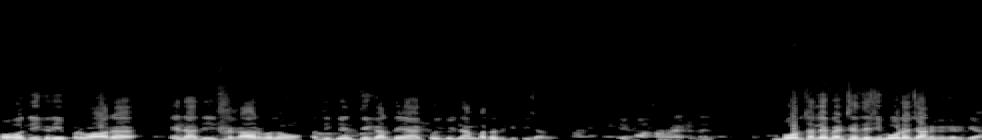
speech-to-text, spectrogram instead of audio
ਬਹੁਤ ਹੀ ਗਰੀਬ ਪਰਿਵਾਰ ਹੈ। ਇਹਨਾਂ ਦੀ ਸਰਕਾਰ ਵੱਲੋਂ ਅਸੀਂ ਬੇਨਤੀ ਕਰਦੇ ਹਾਂ ਕੋਈ ਕੁਝ ਨਾ ਮਦਦ ਕੀਤੀ ਜਾਵੇ। ਇਹ ਹਾਦਸਾ ਹੋਇਆ ਬੋਰਡ ਥੱਲੇ ਬੈਠੇ ਸੀ ਜੀ। ਬੋਰਡ ਅਚਾਨਕ ਗਿਰ ਗਿਆ।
